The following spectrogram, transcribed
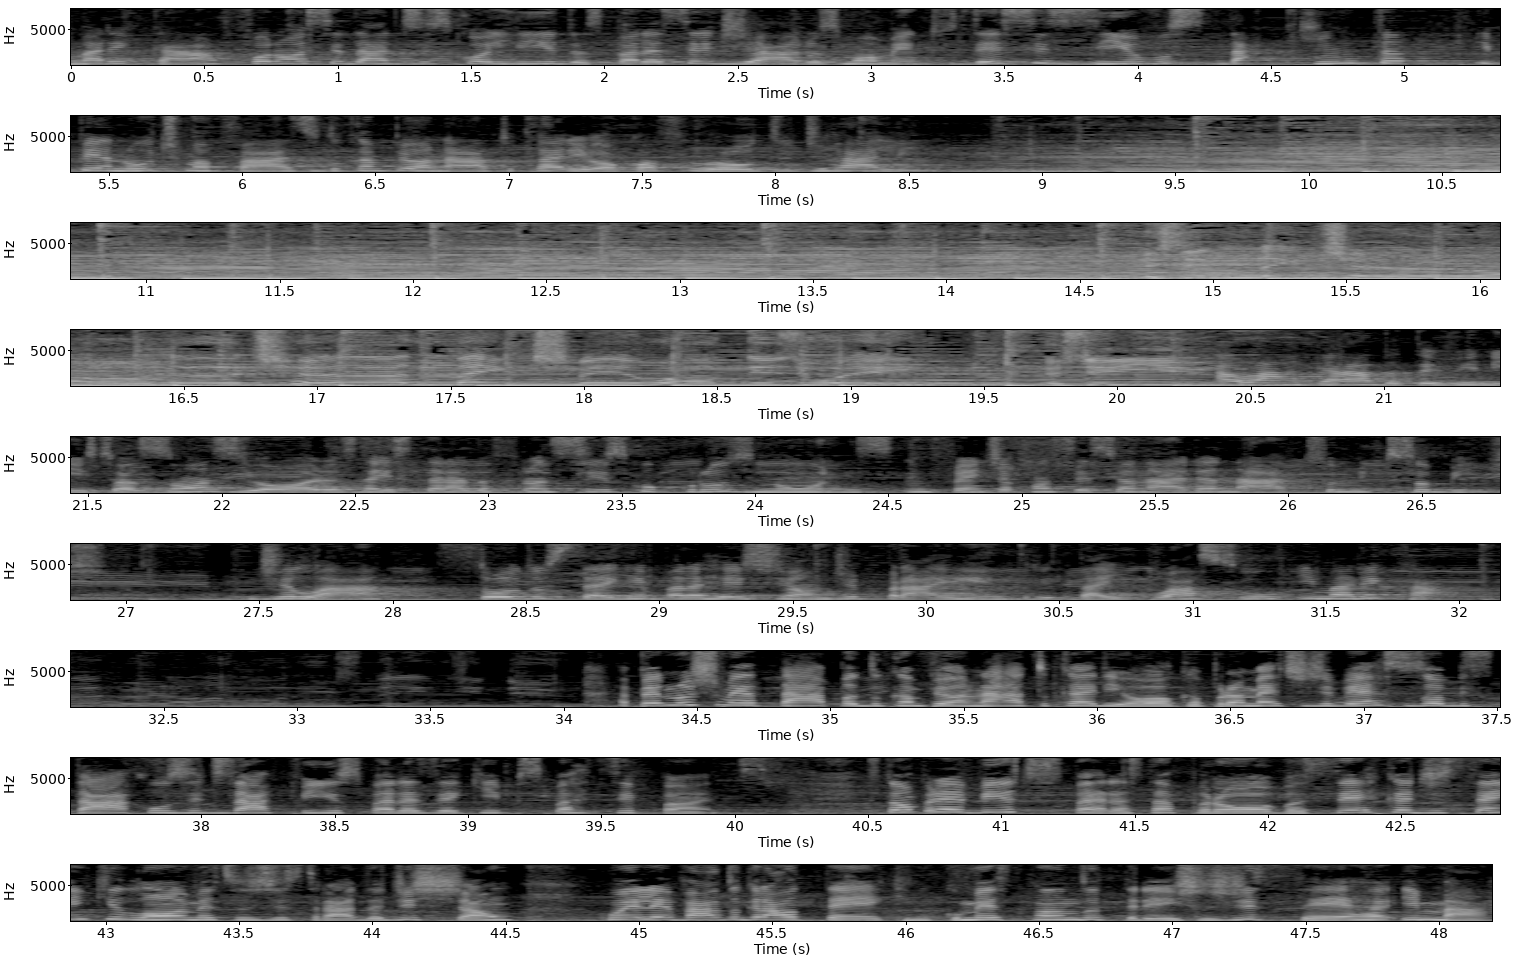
Maricá foram as cidades escolhidas para sediar os momentos decisivos da quinta e penúltima fase do Campeonato Carioca Off-Road de Rally. Is it nature or nurture that makes me walk this way? A largada teve início às 11 horas na estrada Francisco Cruz Nunes, em frente à concessionária Natsu Mitsubishi. De lá, todos seguem para a região de praia entre Itaipuaçu e Maricá. A penúltima etapa do Campeonato Carioca promete diversos obstáculos e desafios para as equipes participantes. Estão previstos para esta prova cerca de 100 quilômetros de estrada de chão com elevado grau técnico, mesclando trechos de serra e mar.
